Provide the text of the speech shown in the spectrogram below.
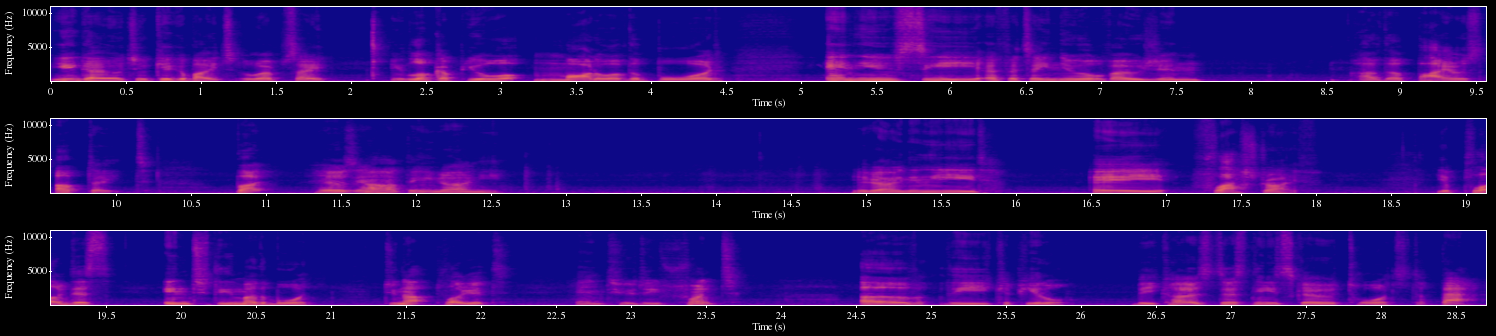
you go to Gigabyte's website, you look up your model of the board, and you see if it's a newer version of the BIOS update. But here's the other thing you're going to need. You're going to need a flash drive. You plug this into the motherboard. Do not plug it into the front of the computer because this needs to go towards the back.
